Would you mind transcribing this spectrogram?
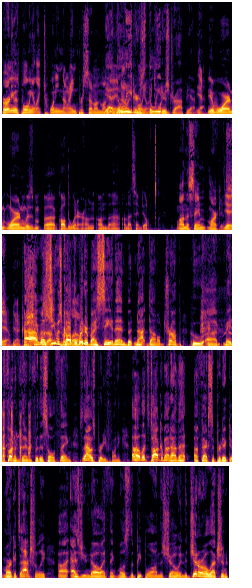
Bernie was polling at like twenty nine percent on Monday. yeah, the now leaders, polling at the 20. leaders drop. Yeah. yeah, Yeah, Warren Warren was uh, called the winner on, on the on that same deal. on the same markets. Yeah, yeah. yeah. Ah, she well, was she was pretty called the winner by CNN, but not Donald Trump, who uh, made fun of them for this whole thing. So that was pretty funny. Uh, let's talk about how that affects the PredictIt markets. Actually, uh, as you know, I think most of the people on the show in the general election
